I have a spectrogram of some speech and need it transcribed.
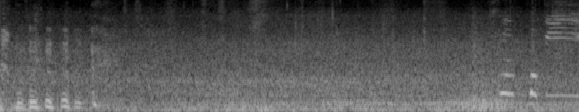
뽀기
